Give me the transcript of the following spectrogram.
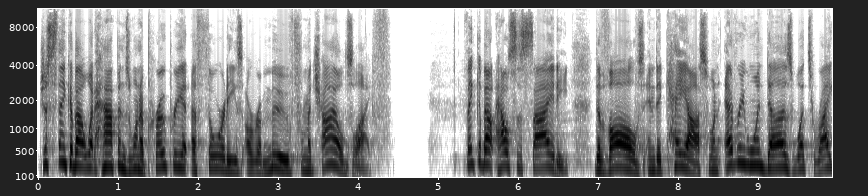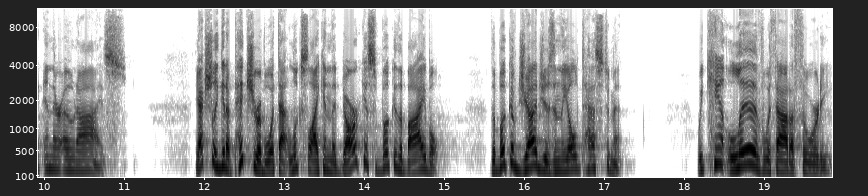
Just think about what happens when appropriate authorities are removed from a child's life. Think about how society devolves into chaos when everyone does what's right in their own eyes. You actually get a picture of what that looks like in the darkest book of the Bible, the book of Judges in the Old Testament. We can't live without authority.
